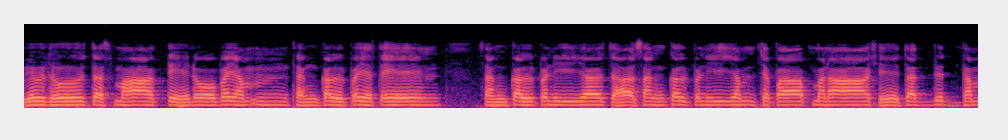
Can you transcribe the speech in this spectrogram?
विवधो तस्मात्तेनोभयम संकल्पयते। संकल्पनीय च संकल्पनीय च पापमना तद्विद्धम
